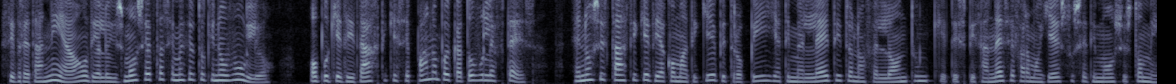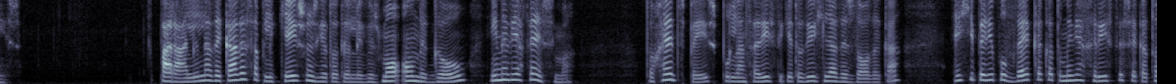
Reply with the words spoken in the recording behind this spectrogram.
Στη Βρετανία, ο διαλογισμός έφτασε μέχρι το Κοινοβούλιο, όπου και διδάχτηκε σε πάνω από 100 βουλευτές, ενώ συστάθηκε διακομματική επιτροπή για τη μελέτη των ωφελών του και τις πιθανές εφαρμογές του σε δημόσιους τομείς. Παράλληλα, δεκάδες applications για το διαλογισμό on the go είναι διαθέσιμα. Το Headspace, που λανσαρίστηκε το 2012, έχει περίπου 10 εκατομμύρια χρήστες σε 160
